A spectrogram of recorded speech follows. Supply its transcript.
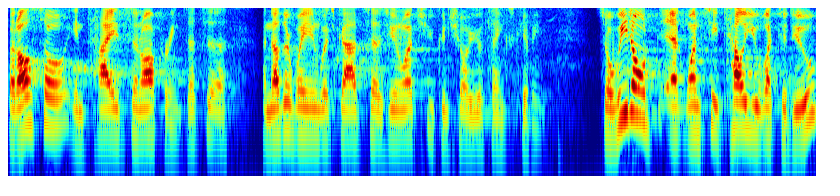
but also in tithes and offerings. That's a, another way in which God says, you know what, you can show your thanksgiving. So we don't at 1C tell you what to do,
